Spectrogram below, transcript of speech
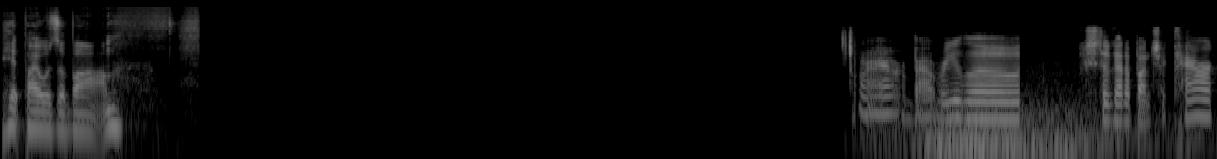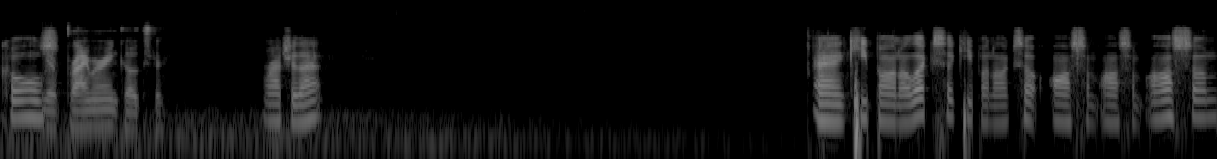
hit by was a bomb. About reload. We still got a bunch of caracals. Your primary and Cokester. Roger that. And keep on Alexa, keep on Alexa. Awesome, awesome, awesome.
